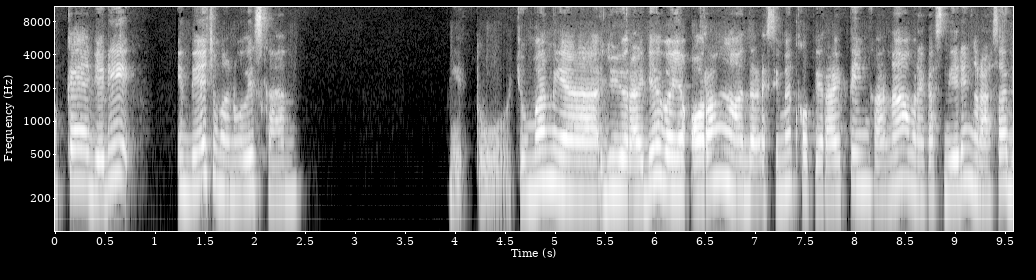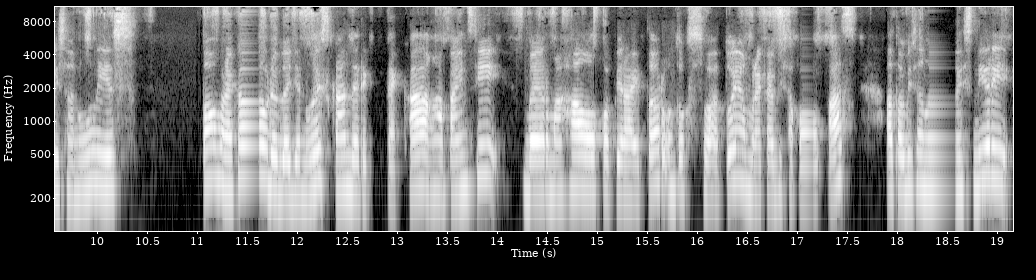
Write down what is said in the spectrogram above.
Oke, jadi intinya cuma nulis kan? Gitu. Cuman ya jujur aja banyak orang yang underestimate copywriting karena mereka sendiri ngerasa bisa nulis. Toh mereka udah belajar nulis kan dari TK, ngapain sih bayar mahal copywriter untuk sesuatu yang mereka bisa kopas atau bisa nulis sendiri?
